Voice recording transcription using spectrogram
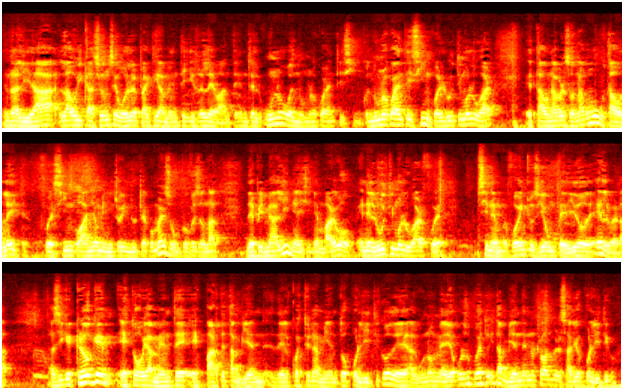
en realidad la ubicación se vuelve prácticamente irrelevante entre el 1 o el número 45. El número 45, en el último lugar, está una persona como Gustavo Leite. Fue cinco años ministro de Industria y Comercio, un profesional de primera línea y sin embargo en el último lugar fue, em, fue inclusive un pedido de él, ¿verdad? Así que creo que esto obviamente es parte también del cuestionamiento político de algunos medios, por supuesto, y también de nuestros adversarios políticos,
